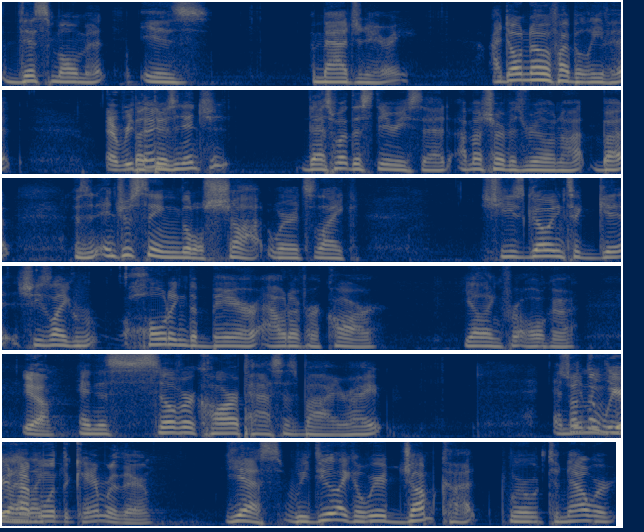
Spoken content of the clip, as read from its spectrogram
this moment is imaginary. I don't know if I believe it. Everything. But there's an inch. That's what this theory said. I'm not sure if it's real or not, but there's an interesting little shot where it's like she's going to get. She's like holding the bear out of her car, yelling for Olga, Yeah. and this silver car passes by, right? And Something we weird like- happened like- with the camera there. Yes, we do like a weird jump cut where to now we're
